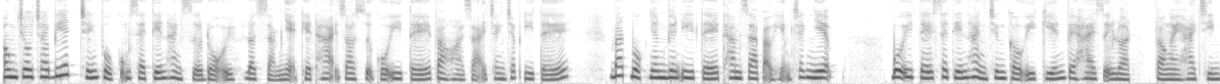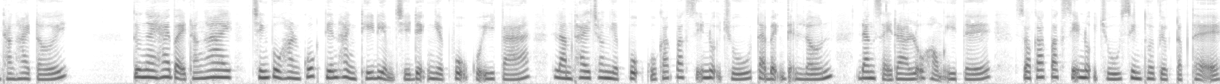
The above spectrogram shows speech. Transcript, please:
Ông Châu cho biết chính phủ cũng sẽ tiến hành sửa đổi luật giảm nhẹ thiệt hại do sự cố y tế và hòa giải tranh chấp y tế, bắt buộc nhân viên y tế tham gia bảo hiểm trách nhiệm. Bộ Y tế sẽ tiến hành trưng cầu ý kiến về hai dự luật vào ngày 29 tháng 2 tới. Từ ngày 27 tháng 2, chính phủ Hàn Quốc tiến hành thí điểm chỉ định nghiệp vụ của y tá làm thay cho nghiệp vụ của các bác sĩ nội trú tại bệnh viện lớn đang xảy ra lỗ hổng y tế do các bác sĩ nội trú xin thôi việc tập thể.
